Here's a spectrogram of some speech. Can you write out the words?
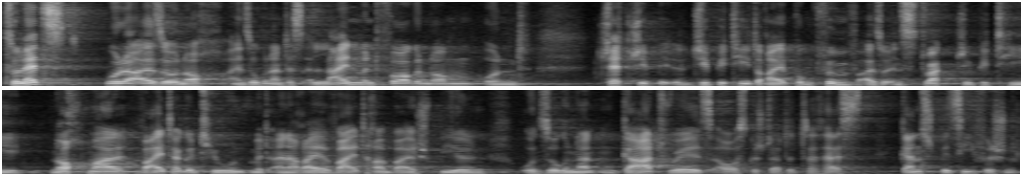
Zuletzt wurde also noch ein sogenanntes Alignment vorgenommen und ChatGPT 3.5, also InstructGPT, nochmal weiter getuned mit einer Reihe weiterer Beispielen und sogenannten Guardrails ausgestattet, das heißt ganz spezifischen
